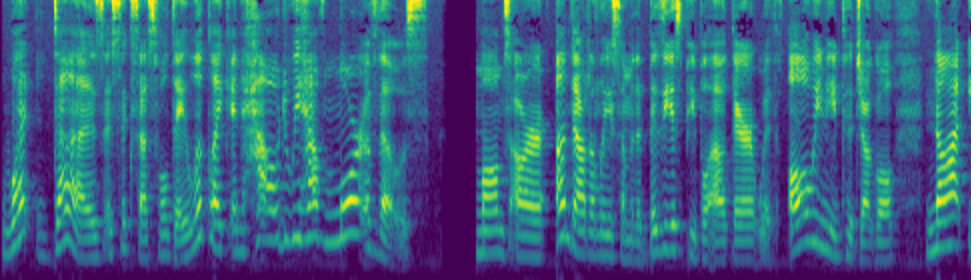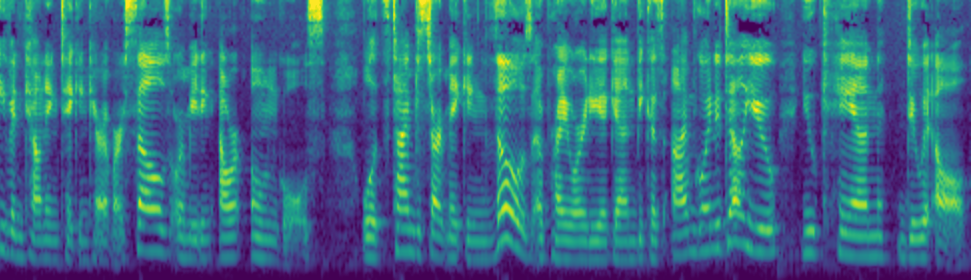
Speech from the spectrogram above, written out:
What does a successful day look like, and how do we have more of those? Moms are undoubtedly some of the busiest people out there with all we need to juggle, not even counting taking care of ourselves or meeting our own goals. Well, it's time to start making those a priority again because I'm going to tell you, you can do it all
